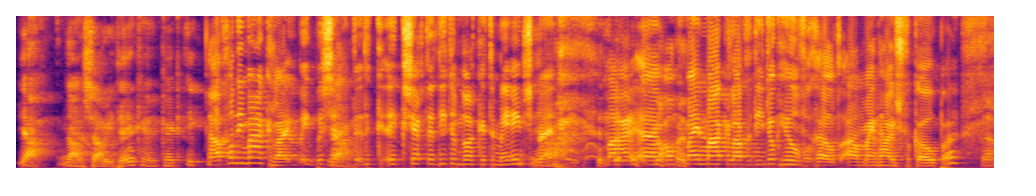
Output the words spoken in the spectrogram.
Ja, nou zou je denken. Kijk, ik... Nou, van die makelaar. Ik, ik, Ja. ik, ik zeg het niet omdat ik het ermee eens ben. Ja. Maar, eh, snap want het. mijn makelaar verdient ook heel veel geld aan mijn huis verkopen. Ja.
